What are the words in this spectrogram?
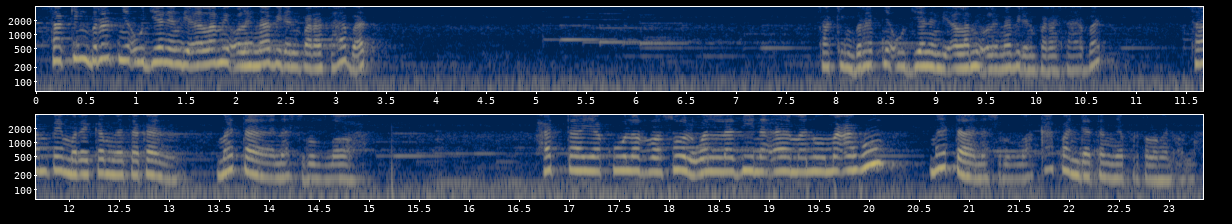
Saking beratnya ujian yang dialami oleh Nabi dan para sahabat, saking beratnya ujian yang dialami oleh Nabi dan para sahabat, sampai mereka mengatakan, "Mata Nasrullah?" Hatta yaqula rasul walladzina amanu ma'ahu mata nasrullah. Kapan datangnya pertolongan Allah?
